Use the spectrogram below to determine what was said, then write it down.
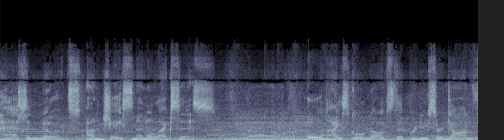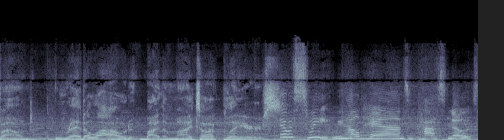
Passing Notes on Jason and Alexis. Old high school notes that producer Don found, read aloud by the My Talk players. It was sweet. We held hands and passed notes.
